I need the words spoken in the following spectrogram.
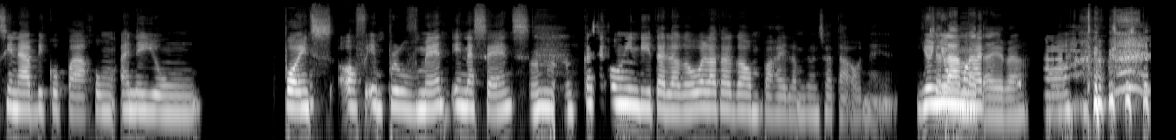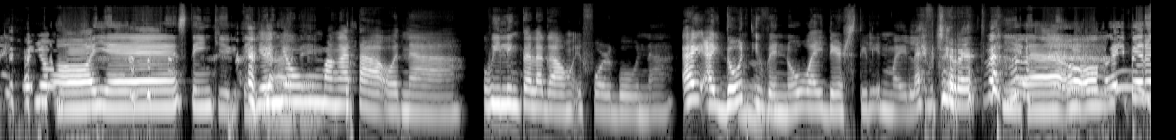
sinabi ko pa kung ano yung points of improvement in a sense. Mhm. Kasi kung hindi talaga, wala talaga akong pakialam dun sa tao na yun. Yun yung Salamat, mga Ira. ah, yun yung Oh, yes. Thank you. Thank you, yun ate. yung mga tao na willing talaga akong i-forgo na. I I don't Mhm. even know why they're still in my life, Charet. Yeah, oo. Ay, pero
